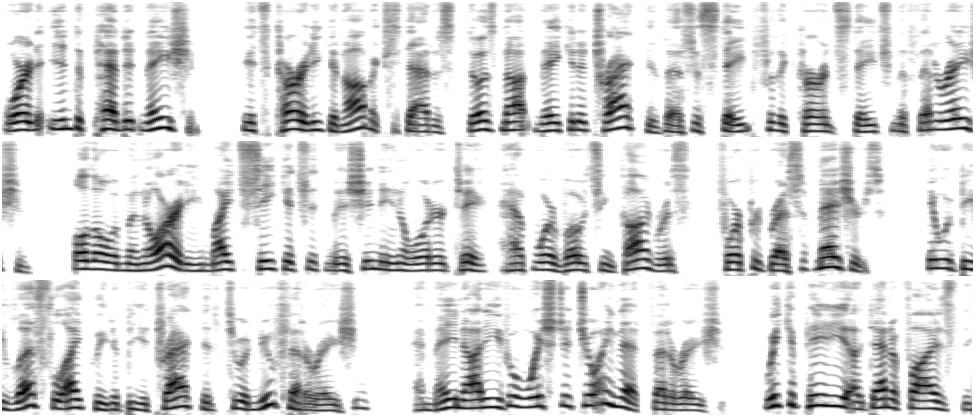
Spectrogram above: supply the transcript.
or an independent nation. its current economic status does not make it attractive as a state for the current states in the Federation. Although a minority might seek its admission in order to have more votes in Congress for progressive measures, it would be less likely to be attractive to a new federation and may not even wish to join that federation. Wikipedia identifies the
